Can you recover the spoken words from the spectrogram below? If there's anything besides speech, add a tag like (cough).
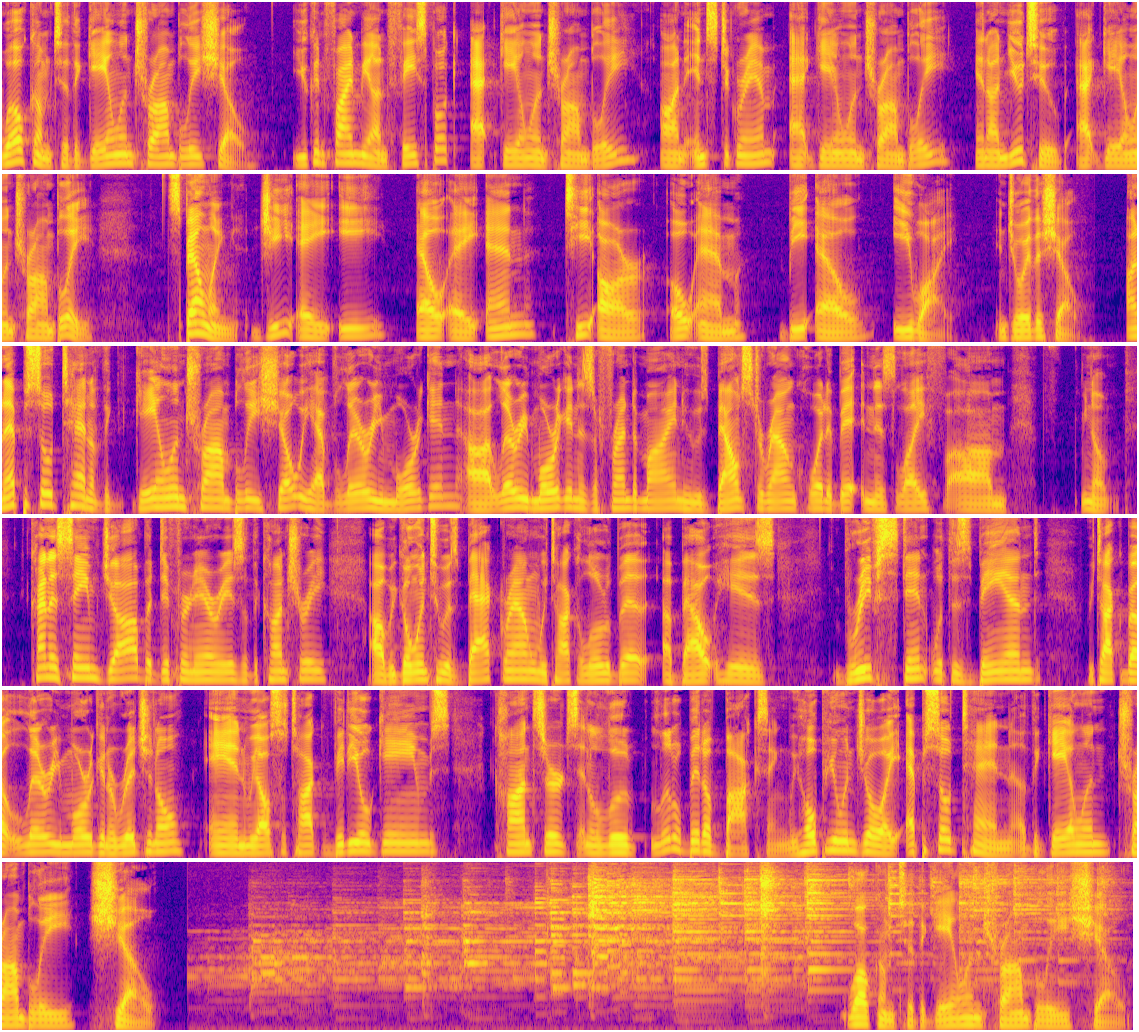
Welcome to the Gaelan Trombley Show. You can find me on Facebook at Gaelan Trombley, on Instagram at Gaelan Trombley, and on YouTube at Gaelan Trombley. Spelling G A E L A N T R O M B L E Y. Enjoy the show. On episode 10 of the Gaelan Trombley Show, we have Larry Morgan. Uh, Larry Morgan is a friend of mine who's bounced around quite a bit in his life. Um, you know, kind of same job, but different areas of the country. Uh, we go into his background. We talk a little bit about his brief stint with his band. We talk about Larry Morgan Original, and we also talk video games, concerts, and a little, little bit of boxing. We hope you enjoy episode 10 of the Gaelan Trombley Show. Welcome to the Gaelan Trombley Show.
